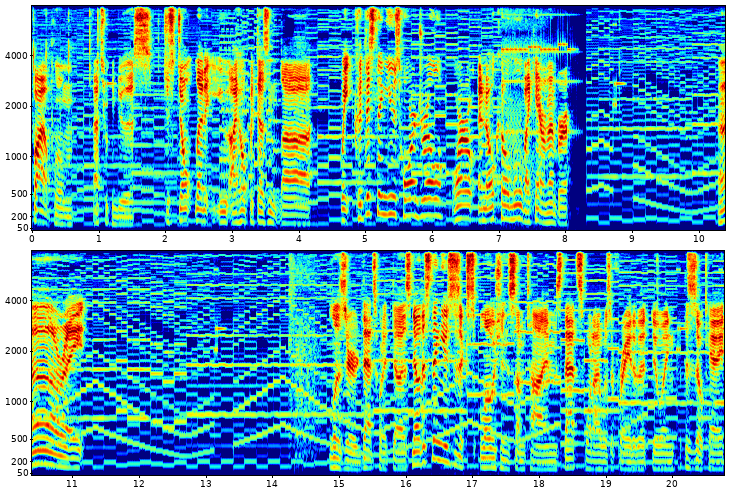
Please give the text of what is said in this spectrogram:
Vileplume. That's who can do this. Just don't let it... You, I hope it doesn't, uh... Wait, could this thing use Horn Drill? Or an OHKO move? I can't remember. Alright. Blizzard, that's what it does. No, this thing uses explosions sometimes. That's what I was afraid of it doing. This is okay.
